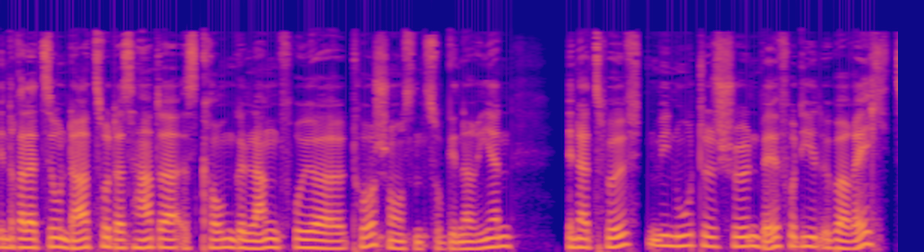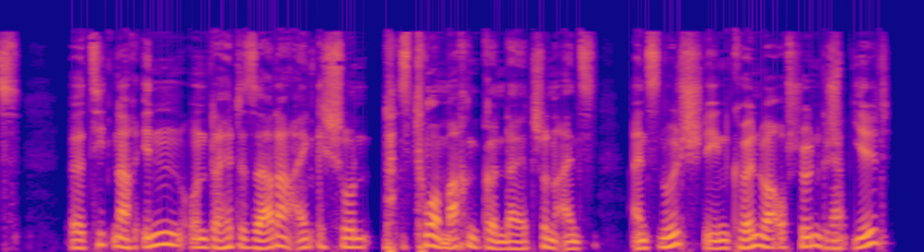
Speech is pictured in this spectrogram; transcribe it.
in Relation dazu, dass Hertha es kaum gelang, früher Torchancen zu generieren, in der zwölften Minute schön Belfodil über rechts, äh, zieht nach innen und da hätte Sada eigentlich schon das Tor machen können. Da hätte schon 1-0 stehen können, war auch schön gespielt. Ja.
